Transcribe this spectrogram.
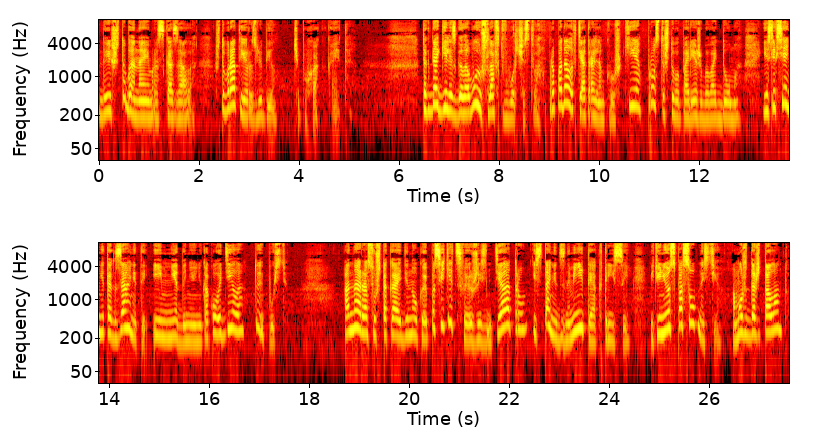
Да и что бы она им рассказала? Что брат ее разлюбил? Чепуха какая-то. Тогда Геля с головой ушла в творчество. Пропадала в театральном кружке, просто чтобы пореже бывать дома. Если все они так заняты, и им нет до нее никакого дела, то и пусть. Она, раз уж такая одинокая, посвятит свою жизнь театру и станет знаменитой актрисой. Ведь у нее способности, а может даже талант.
